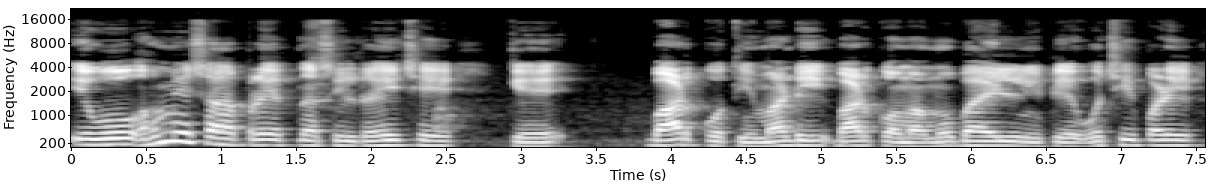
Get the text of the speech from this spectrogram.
એવો હંમેશા પ્રયત્નશીલ રહે છે કે બાળકોથી માંડી બાળકોમાં મોબાઈલની ટેવ ઓછી પડે,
